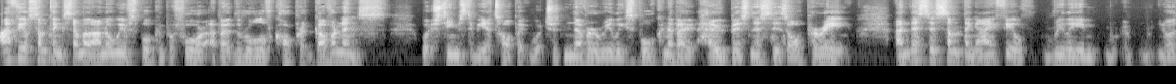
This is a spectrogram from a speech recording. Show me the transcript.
I feel something similar. I know we've spoken before about the role of corporate governance which seems to be a topic which is never really spoken about how businesses operate. And this is something I feel really, you know,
